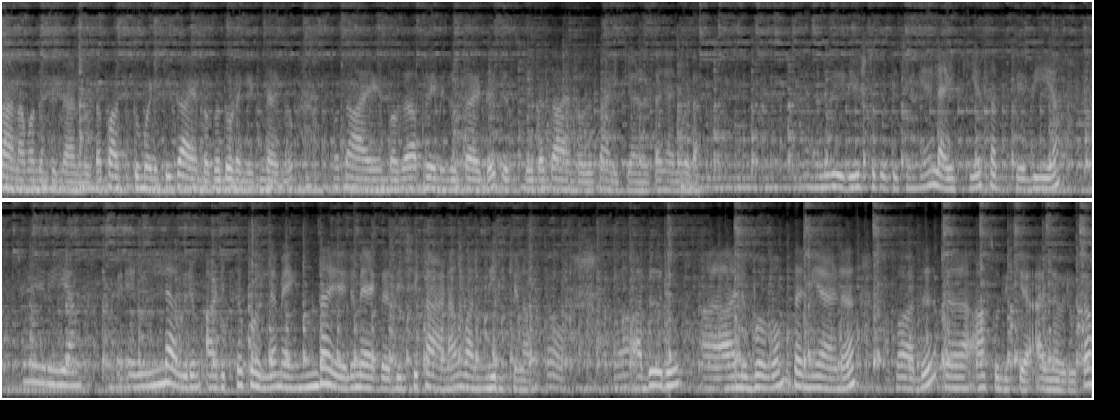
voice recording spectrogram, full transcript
കാണാൻ വന്നിട്ടുണ്ടായിരുന്നു കേട്ടോ. പത്ത് മണിക്ക് കായംപക തുടങ്ങിയിട്ടുണ്ടായിരുന്നു. അപ്പോൾ കായംപക പ്രേമികൾക്കായിട്ട് ജസ്റ്റ് ചെയ്ത കായംപക കാണിക്കുകയാണ് കേട്ടോ ഞാനിവിടെ. ഞങ്ങളുടെ വീഡിയോ ഇഷ്ടപ്പെട്ടിട്ടുണ്ടെങ്കിൽ ലൈക്ക് ചെയ്യുക സബ്സ്ക്രൈബ് ചെയ്യുക ഷെയർ ചെയ്യാം എല്ലാവരും അടുത്ത കൊല്ലം എന്തായാലും ഏകദേശി കാണാൻ വന്നിരിക്കണം കേട്ടോ. അപ്പോൾ അതൊരു അനുഭവം തന്നെയാണ്. അപ്പോൾ അത് ആസ്വദിക്കുക എല്ലാവരും കേട്ടോ.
